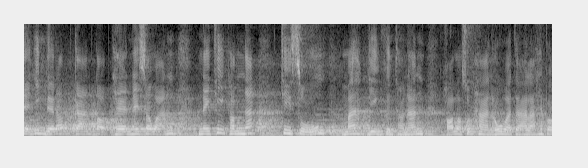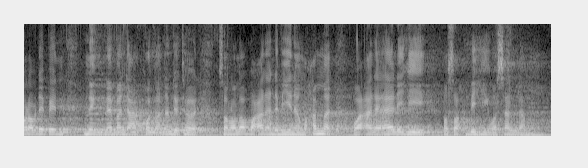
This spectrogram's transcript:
จะยิ่งได้รับการตอบแทนในสวรรค์ในที่พำนักที่สูงมากยิ่งขึ้นเท่านั้น ขอเราสุภานุวาตาลาให้พวกเราได้เป็นหนึ่งในบรรดาคนเหล่านั้นเดือดเถิดสัลลัลลอฮุอะลัยนบีนะมุฮัมมัดวะอะลาอาลีฮิวะซอฮบิฮิวะซัลลัม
